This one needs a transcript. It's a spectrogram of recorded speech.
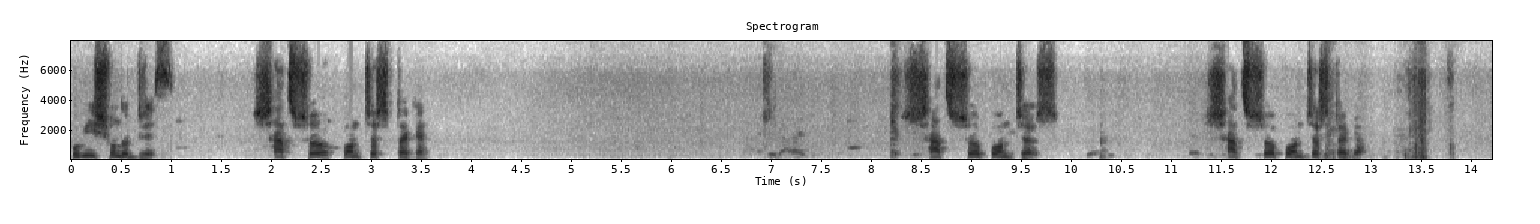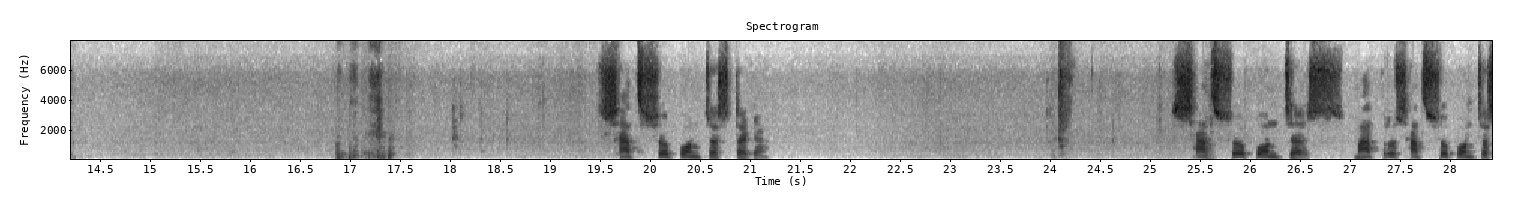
খুবই সুন্দর ড্রেস। সাতশো পঞ্চাশ টাকা। সাতশো পঞ্চাশ। সাতশো পঞ্চাশ টাকা। সাতশো পঞ্চাশ টাকা। সাতশো পঞ্চাশ। মাত্র সাতশো পঞ্চাশ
